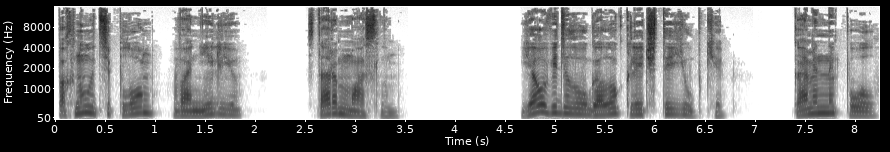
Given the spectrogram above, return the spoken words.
Пахнуло теплом, ванилью, старым маслом. Я увидела уголок клетчатой юбки, каменный пол,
